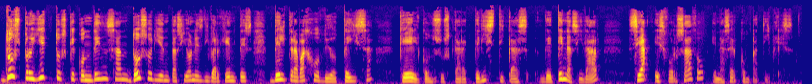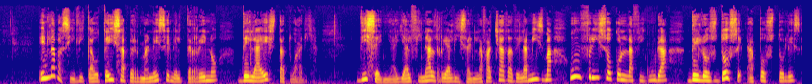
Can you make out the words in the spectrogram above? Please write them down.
dos proyectos que condensan dos orientaciones divergentes del trabajo de Oteiza, que él, con sus características de tenacidad, se ha esforzado en hacer compatibles. En la basílica, Oteiza permanece en el terreno de la estatuaria. Diseña y al final realiza en la fachada de la misma un friso con la figura de los doce apóstoles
